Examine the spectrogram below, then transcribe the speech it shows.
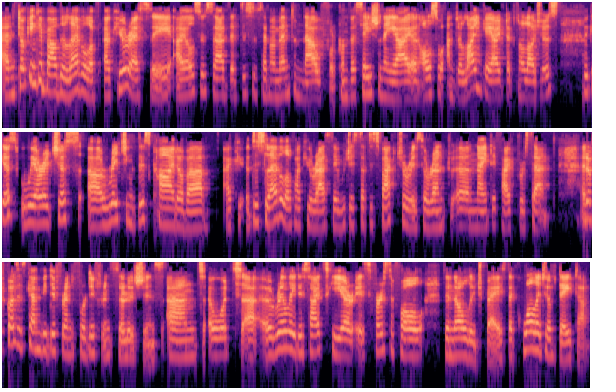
And talking about the level of accuracy, I also said that this is a momentum now for conversation AI and also underlying AI technologies because we are just uh, reaching this kind of a this level of accuracy, which is satisfactory, is around uh, 95%. And of course, it can be different for different solutions. And what uh, really decides here is, first of all, the knowledge base, the quality of data.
